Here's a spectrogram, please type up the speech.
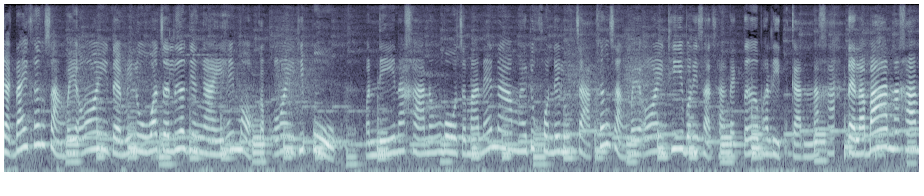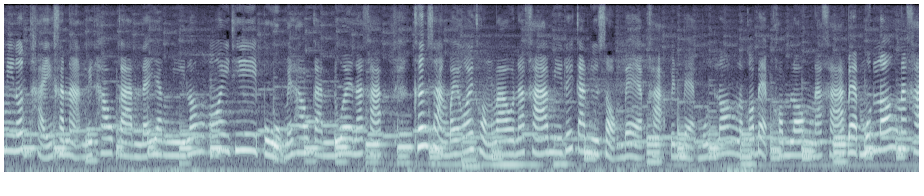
ยากได้เครื่องสั่งใบอ้อย แต่ไม่รู้ว่าจะเลือกยังไงให้เหมาะกับอ้อยที่ปลูก วันนี้นะคะน้องโบจะมาแนะนำให้ทุกคนได้รู้จักเครื่องสั่งใบอ้อยที่บริษัทช้างแท็กเตอร์ผลิตกันนะคะ แต่ละบ้านนะคะมีรถไถขนาดไม่เท่ากัน และยังมีร่องอ้อยที่ปลูกไม่เท่ากันด้วยนะคะ เครื่องสั่งใบอ้อยของเรานะคะ มีด้วยกันอยู่ 2 แบบค่ะ เป็นแบบมุดล่องแล้วก็แบบคอมล่องนะคะ แบบมุดล่องนะคะ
